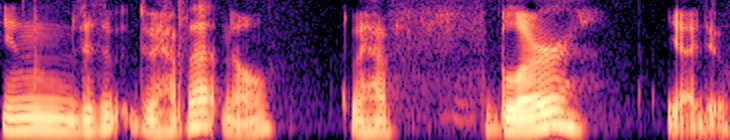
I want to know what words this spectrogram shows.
invisible. Do I have that? No. Do I have blur? Yeah, I do.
